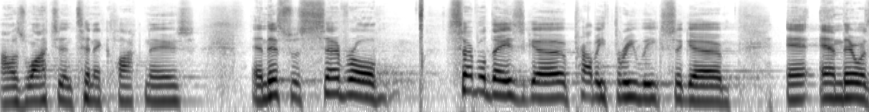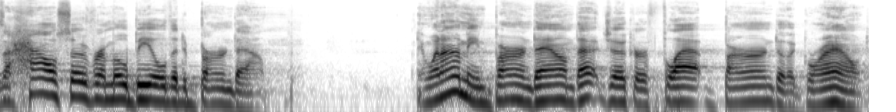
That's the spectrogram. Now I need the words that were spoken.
I was watching 10 o'clock news. And this was several, several days ago, probably three weeks ago. And, and there was a house over in Mobile that had burned down. And when I mean burned down, that joker flat burned to the ground.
